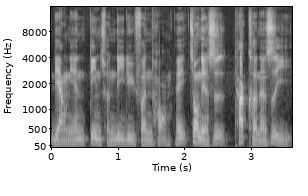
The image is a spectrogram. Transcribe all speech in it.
两年定存利率分红，诶，重点是它可能是以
